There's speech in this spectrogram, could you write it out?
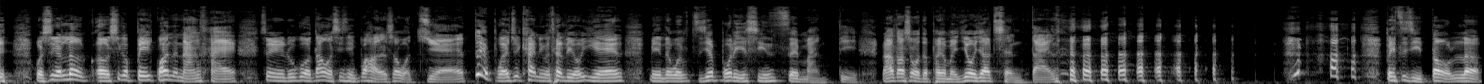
我是个乐呃是个悲观的男孩。所以如果当我心情不好的时候，我绝对不会去看你们的留言，免得我直接玻璃心碎满地。然后到时候我的朋友们又要承担。被自己逗乐。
